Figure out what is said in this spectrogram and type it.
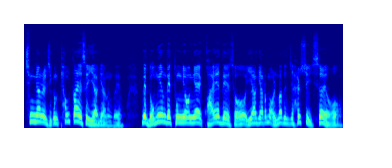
측면을 지금 평가해서 이야기하는 거예요. 근데 노무현 대통령의 과에 대해서 이야기하려면 얼마든지 할 수 있어요.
